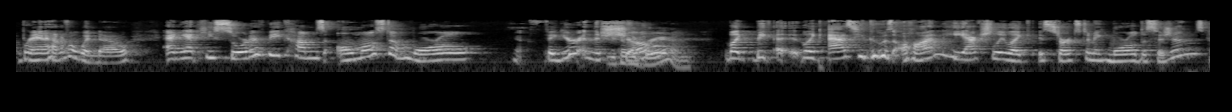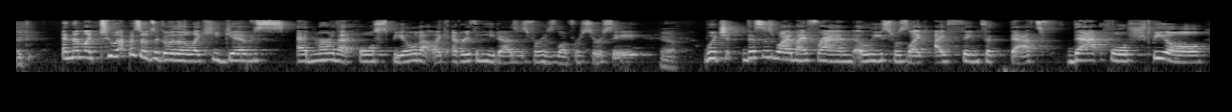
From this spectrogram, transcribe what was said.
of Bran out of a window, and yet he sort of becomes almost a moral Yeah. figure in the Because show. of Like, be, uh, like as he goes on, he actually like starts to make moral decisions. And then like two episodes ago, though, like he gives Edmure that whole spiel about like everything he does is for his love for Cersei. Yeah. Which this is why my friend Elise was like, I think that that's that whole spiel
